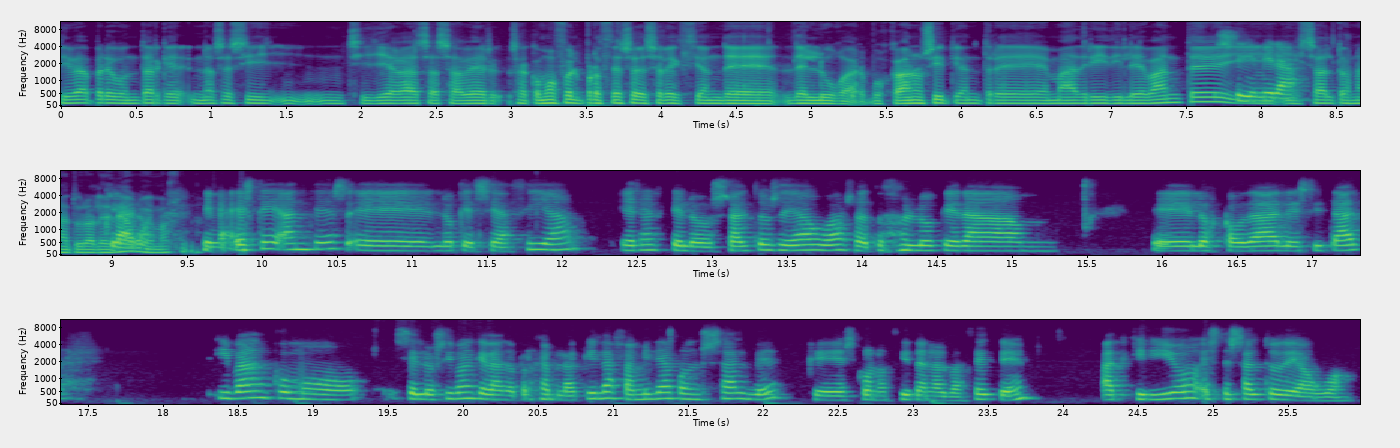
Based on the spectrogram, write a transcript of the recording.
te iba a preguntar que no sé si, llegas a saber, o sea, cómo fue el proceso de selección del lugar. ¿Buscaban un sitio entre Madrid y Levante y, saltos naturales de agua, imagino? Mira, es que antes eh, lo que se hacía era que los saltos de agua, o sea, todo lo que eran eh, los caudales y tal, iban como, se los iban quedando. Por ejemplo, aquí la familia Consalve, que es conocida en Albacete, adquirió este salto de agua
